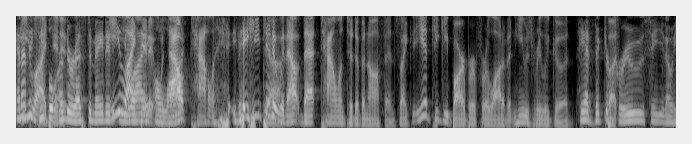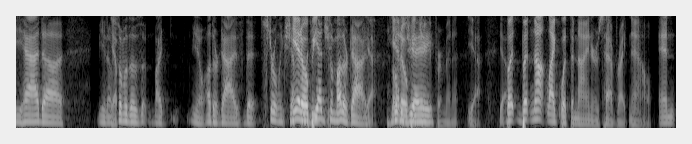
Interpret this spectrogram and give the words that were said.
And I think people underestimated Eli, Eli, did it a without lot. talent. he did Yeah. it without that talented of an offense. Like he had Tiki Barber for a lot of it, and he was really good. He had Victor But- Cruz. He, you know, he had, uh, you know, Yep. some of those like, you know, other guys that Sterling Shepard. He had OBJ. he had some other guys. Yeah, he had OBJ. OBJ for a minute. Yeah. Yeah. but but not like what the Niners have right now. And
